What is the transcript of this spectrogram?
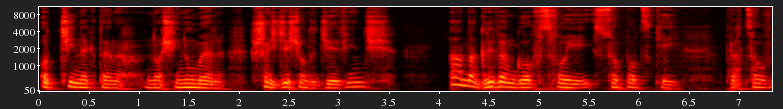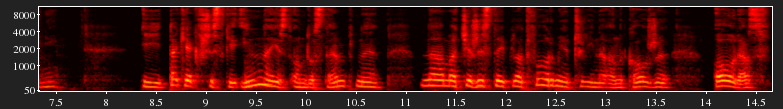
Odcinek ten nosi numer 69, a nagrywam go w swojej sopockiej pracowni. I tak jak wszystkie inne, jest on dostępny na macierzystej platformie, czyli na Ankorze oraz w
